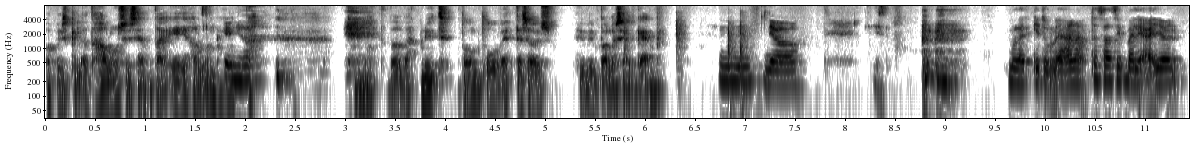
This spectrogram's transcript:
opiskelijat halusi sen tai ei halunnut. Joo. Mutta tota, nyt tuntuu, että se olisi hyvin paljon selkeämpi. Mm, joo. Siis, mullekin tulee aina tasaisin väliajoin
